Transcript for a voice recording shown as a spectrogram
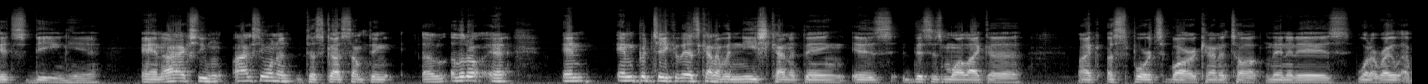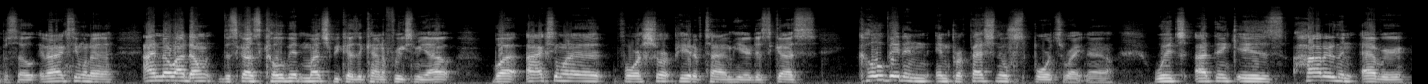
It's Dean here, and I actually I actually want to discuss something a, a little uh, in in particular. It's kind of a niche kind of thing. Is this is more like a like a sports bar kind of talk than it is what a regular episode. And I actually want to. I know I don't discuss COVID much because it kind of freaks me out, but I actually want to, for a short period of time here, discuss COVID in, in professional sports right now, which I think is hotter than ever.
